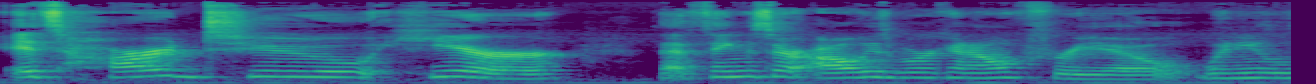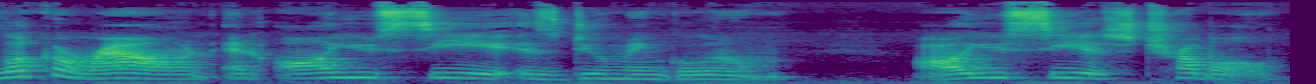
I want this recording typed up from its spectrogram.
it's hard to hear that things are always working out for you when you look around and all you see is doom and gloom. All you see is trouble,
